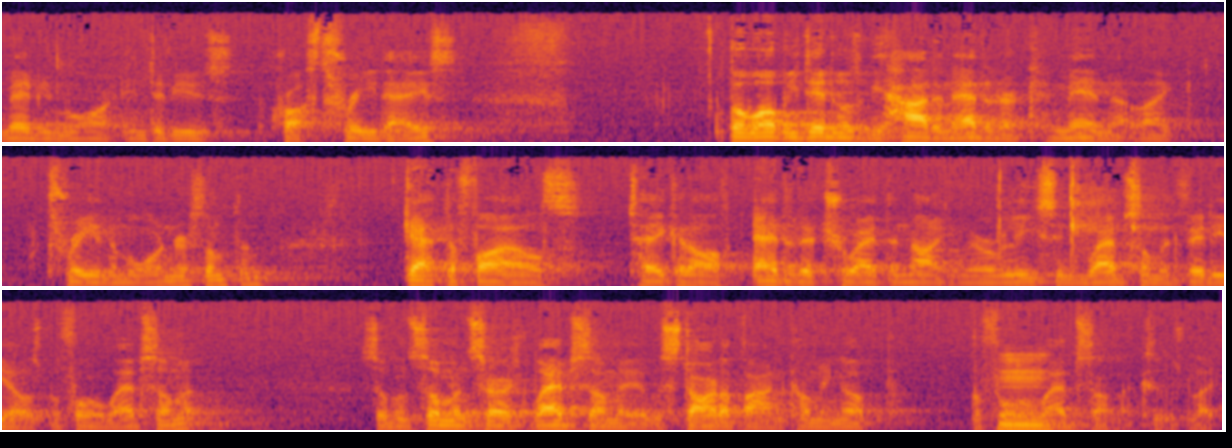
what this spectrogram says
maybe more interviews across three days. But what we did was we had an editor come in at like three in the morning or something, get the files, take it off, edit it throughout the night, and we were releasing Web Summit videos before Web Summit. So when someone searched Web Summit, it was Startup Van coming up before hmm. Web Summit because it was like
